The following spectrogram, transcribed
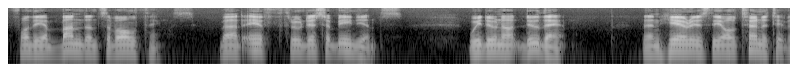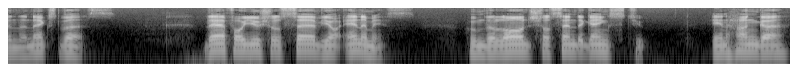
for the abundance of all things. But if through disobedience we do not do that, then here is the alternative in the next verse. Therefore you shall serve your enemies, whom the Lord shall send against you, in hunger,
